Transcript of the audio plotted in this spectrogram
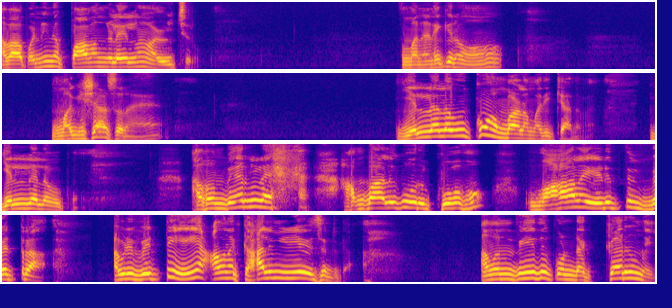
அவ பண்ணின பாவங்களை எல்லாம் அழிச்சிரும். நம்ம நினைக்கிறோம் மகிஷாசுரன் எல்லளவுக்கும் அம்பாளை மதிக்காதவன். எல்லளவுக்கும். அவன் பேர்ல அம்பாளுக்கு ஒரு கோபம் வாழை எடுத்து வெட்டுறா. அப்படி வெட்டி அவனை காலுமையே வச்சுட்டு இருக்கா அவன் மீது கொண்ட கருணை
